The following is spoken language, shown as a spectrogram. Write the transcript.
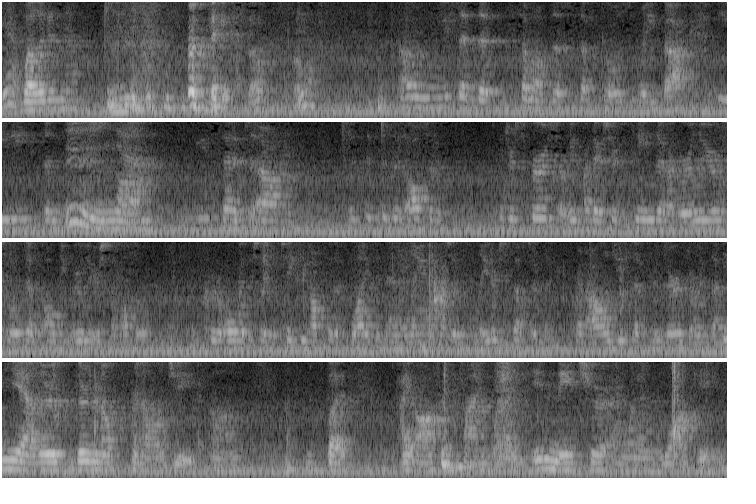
Yeah. Well, it is now. Thanks, though. Yeah. Um, you said that some of the stuff goes way back, 80s, and Mm, yeah. um, you said, um, is, is it also interspersed, or are there certain themes that are earlier, so does all the earlier stuff also occur over the sort of taking off for the flight and then landing, sort of later stuff, sort of the chronology, is that preserved, or is that? Yeah, there's there's no chronology, um, but I often find when I'm in nature and when I'm walking,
